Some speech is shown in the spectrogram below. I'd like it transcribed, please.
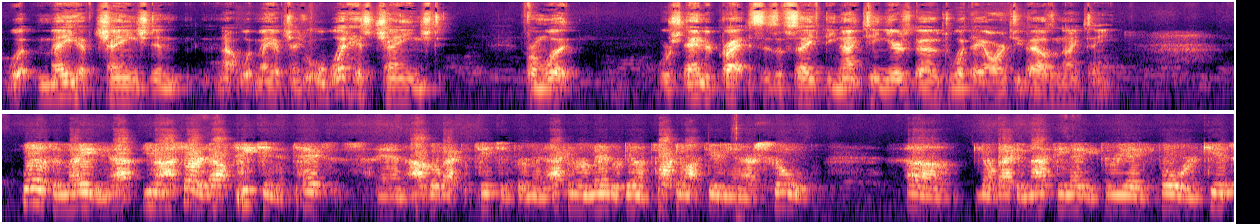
what may have changed in, not what may have changed, what has changed from what were standard practices of safety 19 years ago to what they are in 2019? Well, it's amazing. I, you know, I started out teaching in Texas, and I'll go back to teaching for a minute. I can remember doing parking lot duty in our school, uh, you know, back in 1983, 84, and kids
